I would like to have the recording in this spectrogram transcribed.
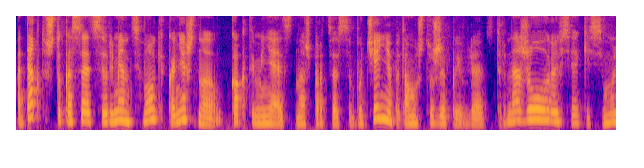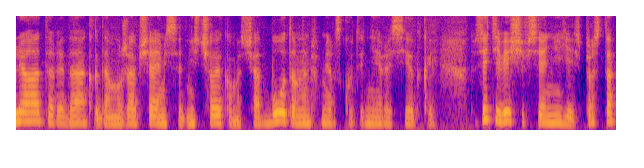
А так, то, что касается современной технологии, конечно, как-то меняется наш процесс обучения, потому что уже появляются тренажеры, всякие симуляторы, да, когда мы уже общаемся не с человеком, а с чат-ботом, например, с какой-то нейросеткой. То есть эти вещи все они есть. Просто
